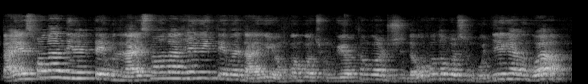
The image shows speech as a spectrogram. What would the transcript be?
나의 선한 일 때문에, 나의 선한 행위 때문에 나에게 영광과 존귀와 평강을 주신다고 허더벌써 뭔 얘기하는 거야?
